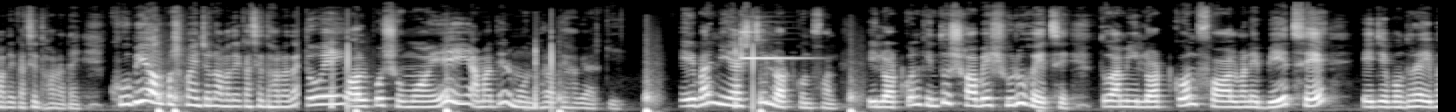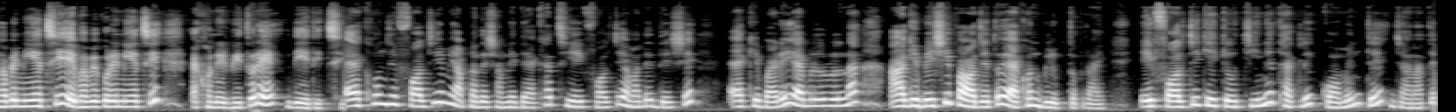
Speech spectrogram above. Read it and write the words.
আমাদের কাছে ধরা দেয়। খুবই অল্প সময়ের জন্য আমাদের কাছে ধরা দেয়। তো এই অল্প সময়েই আমাদের মন ধরাতে হবে আর কি। এবার নিয়ে আসছি লটকন ফল। এই লটকন কিন্তু সবে শুরু হয়েছে। তো আমি লটকন ফল মানে বেছে এই যে বন্ধুরা, এভাবে নিয়েছি, এভাবে করে নিয়েছি, এখন এর ভিতরে দিয়ে দিচ্ছি। এখন যে ফলটি আমি আপনাদের সামনে দেখাচ্ছি, এই ফলটি আমাদের দেশে একেবারেই অ্যাভেলেবল না, আগে বেশি পাওয়া যেত, এখন বিলুপ্ত প্রায় এই ফলটিকে কেউ চিনে থাকলে কমেন্টে জানাতে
